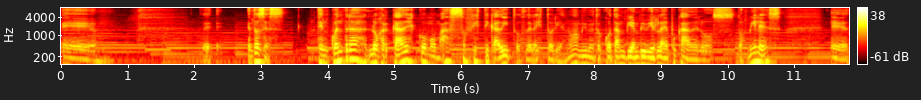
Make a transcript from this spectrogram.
Eh, eh, entonces, te encuentras los arcades como más sofisticaditos de la historia, ¿no? A mí me tocó también vivir la época de los 2000 eh,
